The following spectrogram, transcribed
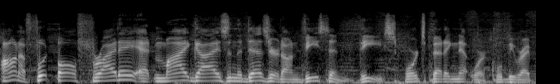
on a Football Friday at My Guys in the Desert on VSIN, the Sports Betting Network. We'll be right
